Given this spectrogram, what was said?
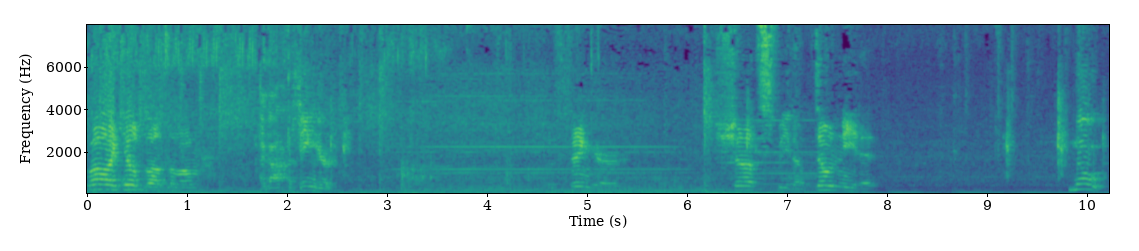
Well, I killed both of them. I got the finger. The finger. Shot speed up. Don't need it. No!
